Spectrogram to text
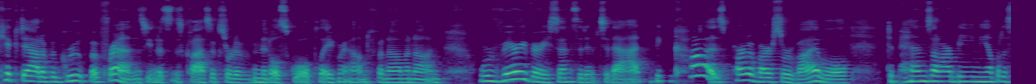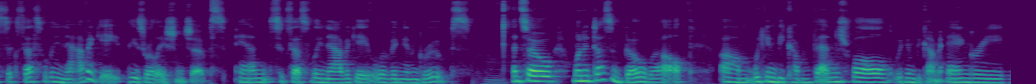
kicked out of a group of friends. You know, it's this classic sort of middle school playground phenomenon. We're very, very sensitive to that because part of our survival depends on our being able to successfully navigate these relationships and successfully navigate living in groups. Mm. And so when it doesn't go well, um, we can become vengeful, we can become angry.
